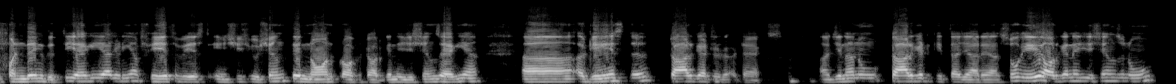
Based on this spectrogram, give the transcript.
ਫੰਡਿੰਗ ਦਿੱਤੀ ਹੈਗੀ ਆ ਜਿਹੜੀਆਂ ਫੇਥ ਬੇਸਡ ਇੰਸਟੀਟਿਊਸ਼ਨ ਤੇ ਨਾਨ ਪ੍ਰੋਫਿਟ ਆਰਗੇਨਾਈਜੇਸ਼ਨਸ ਹੈਗੀਆਂ। ਅਗੇਂਸਟ ਟਾਰਗੇਟਡ ਅਟੈਕਸ ਜਿਨ੍ਹਾਂ ਨੂੰ ਟਾਰਗੇਟ ਕੀਤਾ ਜਾ ਰਿਹਾ। ਸੋ ਇਹ ਆਰਗੇਨਾਈਜੇਸ਼ਨਸ ਨੂੰ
